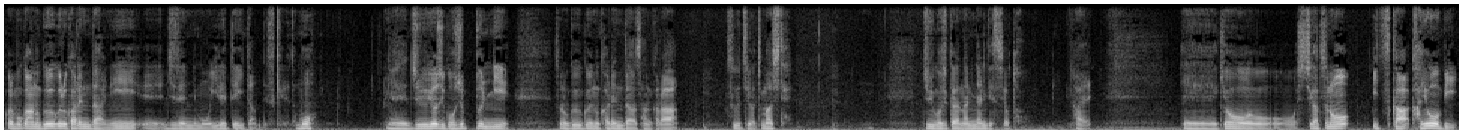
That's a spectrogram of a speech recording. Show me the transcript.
これ僕はあの Google カレンダーに、えー事前にも入れていたんですけれども、えー14時50分にその Google のカレンダーさんから通知が来まして、15時から何々ですよと。はい。えー今日7月の5日火曜日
